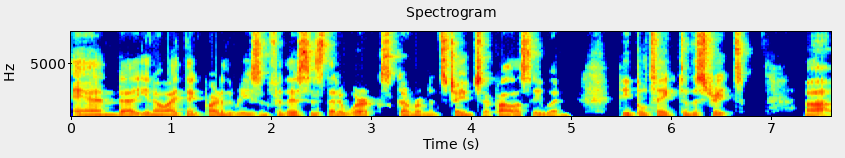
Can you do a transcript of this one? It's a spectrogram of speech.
and, uh, you know, I think part of the reason for this is that it works. Governments change their policy when people take to the streets, uh,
